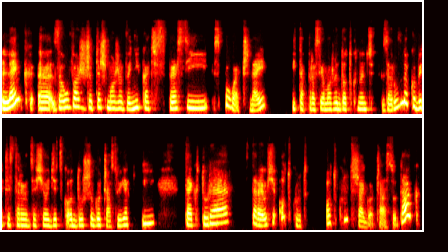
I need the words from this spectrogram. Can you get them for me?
Lęk, e, zauważ, że też może wynikać z presji społecznej i ta presja może dotknąć zarówno kobiety starające się o dziecko od dłuższego czasu, jak i te, które starają się od, krót, od krótszego czasu, tak?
